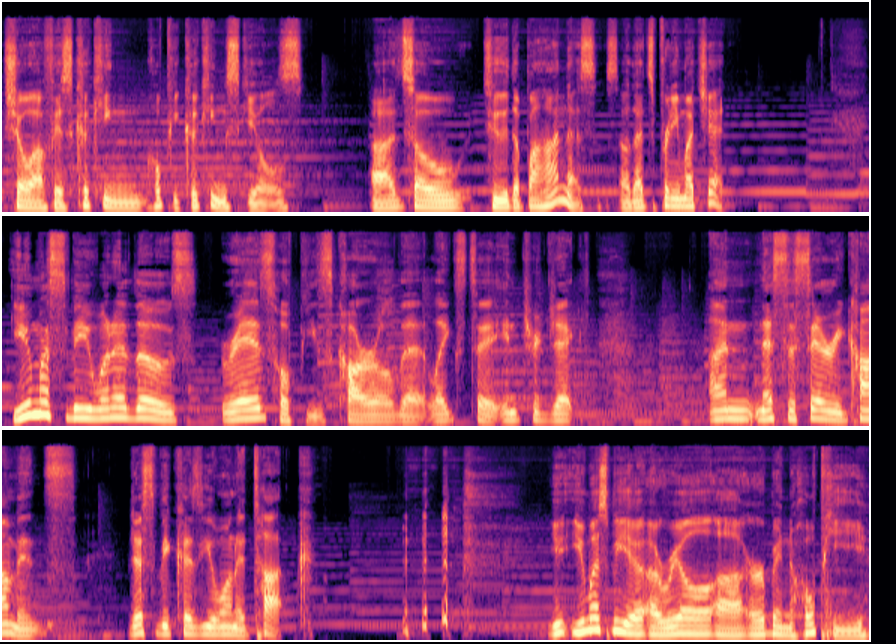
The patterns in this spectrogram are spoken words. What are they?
show off his cooking, Hopi cooking skills. Uh, so to the Pahanas. So that's pretty much it. You must be one of those res Hopis, Carl, that likes to interject unnecessary comments just because you want to talk. you you must be a, a real uh, urban Hopi.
